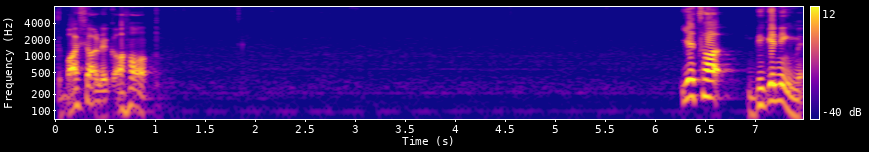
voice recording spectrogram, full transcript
تو بادشاہ نے کہا ہاں۔ یہ تھا بگننگ میں۔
